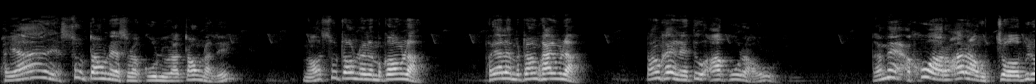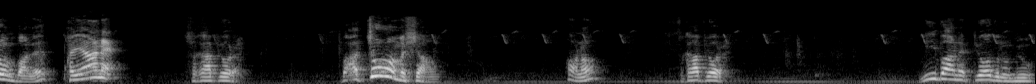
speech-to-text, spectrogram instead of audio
ဖယားစွတ်တောင်းတယ်ဆိုတာကိုလိုတာတောင်းတာလေနော်စွတ်တောင်းတယ်လည်းမကောင်းဘူးလားဖယားလည်းမတောင်းခိုင်းဘူးလား တောင်းခိုင်းလေသူ့အားကိုးတာဟုတ်ဒါပေမဲ့အခုကတော့အဲ့ဒါကိုကြော်ပြီးတော့မပါလေဖယားနဲ့စကားပြောတာဘာအကျိုးမှမရှာဘူးဟောနော်စကားပြောတာမိဘနဲ့ပြောသလိုမျိုး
